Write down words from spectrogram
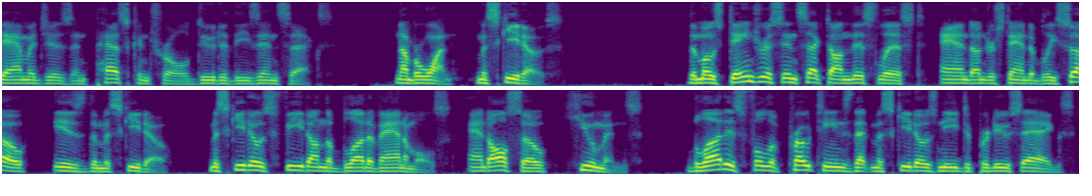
damages and pest control due to these insects. Number 1. Mosquitoes. The most dangerous insect on this list, and understandably so, is the mosquito. Mosquitoes feed on the blood of animals, and also humans. Blood is full of proteins that mosquitoes need to produce eggs.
